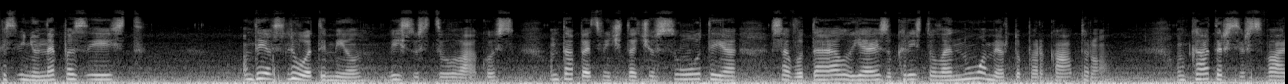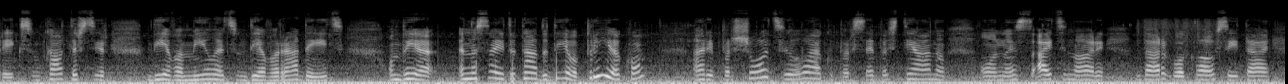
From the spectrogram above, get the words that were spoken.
kas viņu nepazīst, Un Dievs ļoti mīl visus cilvēkus, un tāpēc Viņš taču sūtīja savu dēlu Jēzu Kristu, lai nomirtu par katru. Un katrs ir svarīgs, un katrs ir Dieva mīlēts un Dieva radīts. Un bija, es sajūtu tādu Dieva prieku, arī par šo cilvēku, par Sebastiānu. Un es aicinu arī dargo klausītāju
